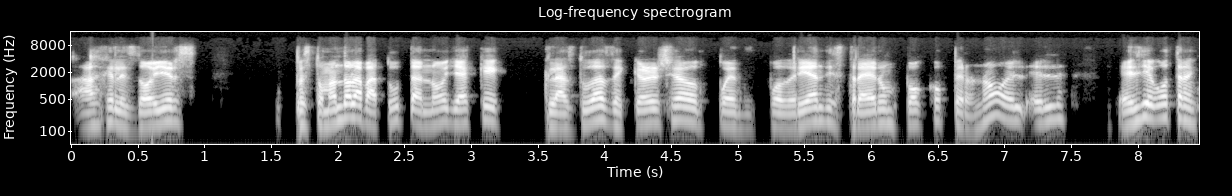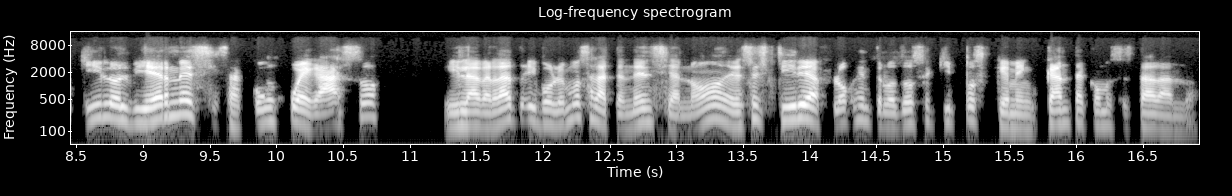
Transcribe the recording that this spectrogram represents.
Ángeles Dodgers, pues tomando la batuta, ¿no? Ya que las dudas de Kershaw pues, podrían distraer un poco, pero no, él, él, él llegó tranquilo el viernes y sacó un juegazo. Y la verdad, y volvemos a la tendencia, ¿no? Ese estire y afloje entre los dos equipos que me encanta cómo se está dando.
